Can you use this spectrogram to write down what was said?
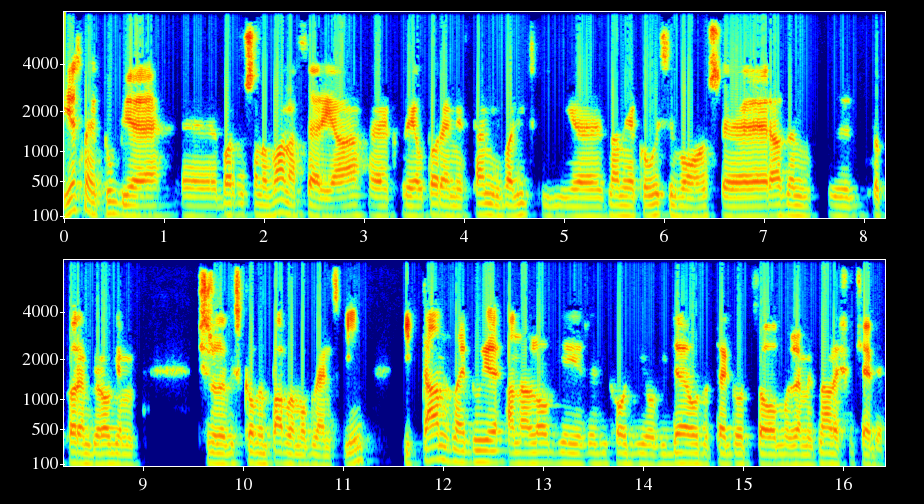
Jest na YouTubie e, bardzo szanowana seria, e, której autorem jest Kamil Walicki, e, znany jako Łysy Wąż, razem z doktorem biologiem środowiskowym Pawłem Oglęckim. I tam znajduję analogię, jeżeli chodzi o wideo, do tego, co możemy znaleźć u Ciebie.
